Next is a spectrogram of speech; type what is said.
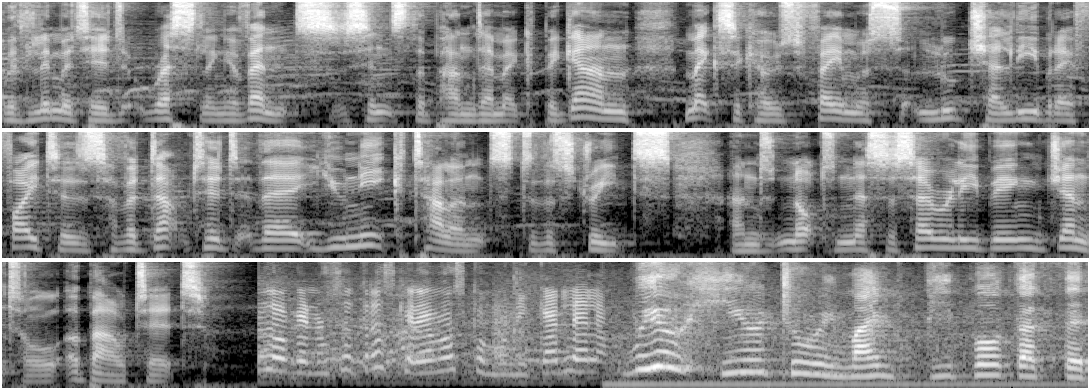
With limited wrestling events since the pandemic began, Mexico's famous lucha libre fighters have adapted their unique talents to the streets and not necessarily being gentle about it. We're here to remind people that the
